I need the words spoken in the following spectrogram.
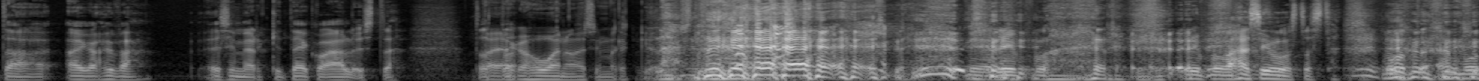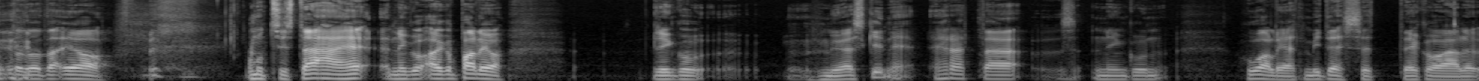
tämä on aika hyvä esimerkki tekoälystä. Tai tota... aika huono esimerkki. niin, riippuu, riippuu vähän sivustosta. mutta, mutta tota, joo. Mutta siis tähän he, niinku, aika paljon niinku, myöskin herättää niinku, huoli, että miten se tekoäly,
